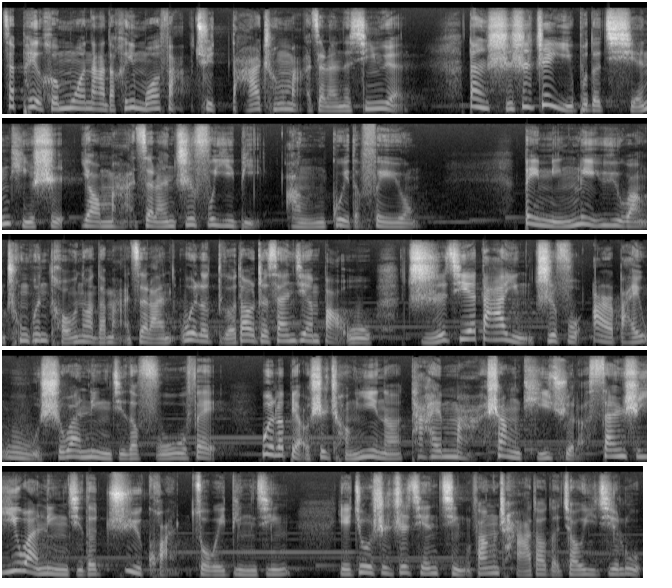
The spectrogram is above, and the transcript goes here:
再配合莫娜的黑魔法去达成马自兰的心愿。但实施这一步的前提是要马自兰支付一笔昂贵的费用。被名利欲望冲昏头脑的马自兰，为了得到这三件宝物，直接答应支付二百五十万令吉的服务费。为了表示诚意呢，他还马上提取了三十一万令吉的巨款作为定金，也就是之前警方查到的交易记录。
